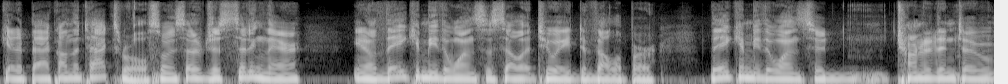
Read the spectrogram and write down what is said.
get it back on the tax roll. So instead of just sitting there, you know, they can be the ones to sell it to a developer. They can be the ones to turn it into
